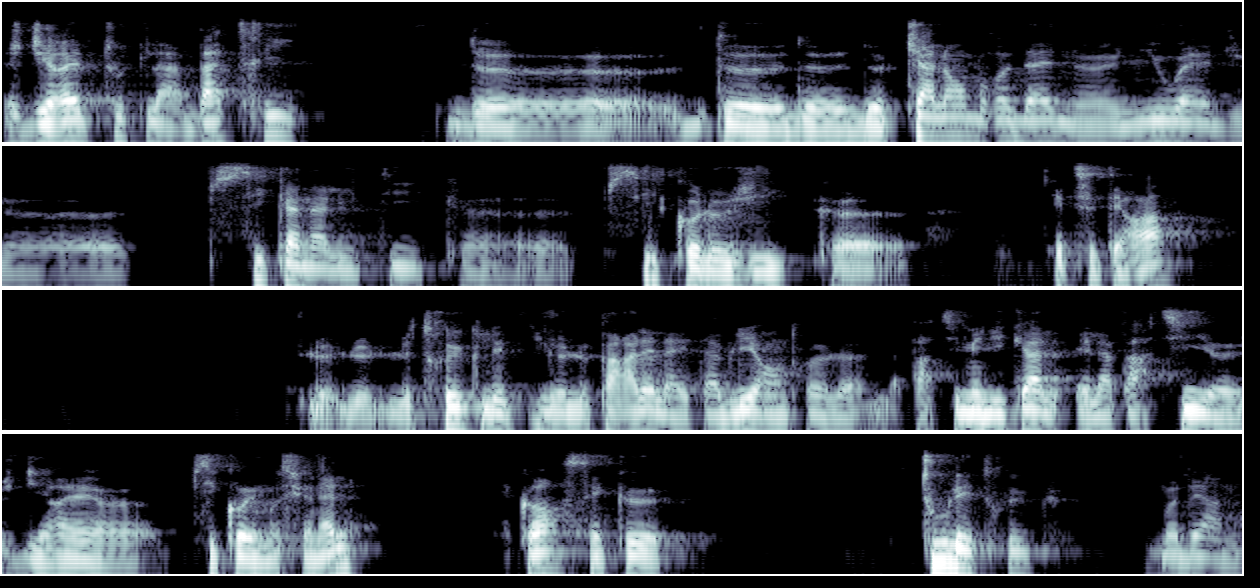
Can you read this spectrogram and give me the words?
je dirais toute la batterie de, de, de, de calambre New Age, euh, psychanalytique, euh, psychologique, etc le, truc, le, parallèle à établir entre la, partie médicale et la partie, euh, je dirais, euh, psycho-émotionnelle, d'accord, c'est que tous les trucs modernes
